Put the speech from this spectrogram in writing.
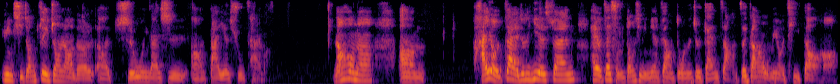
孕期中最重要的呃食物应该是呃大叶蔬菜嘛。然后呢，嗯，还有在就是叶酸，还有在什么东西里面非常多呢？就是肝脏，这刚刚我们有提到哈。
